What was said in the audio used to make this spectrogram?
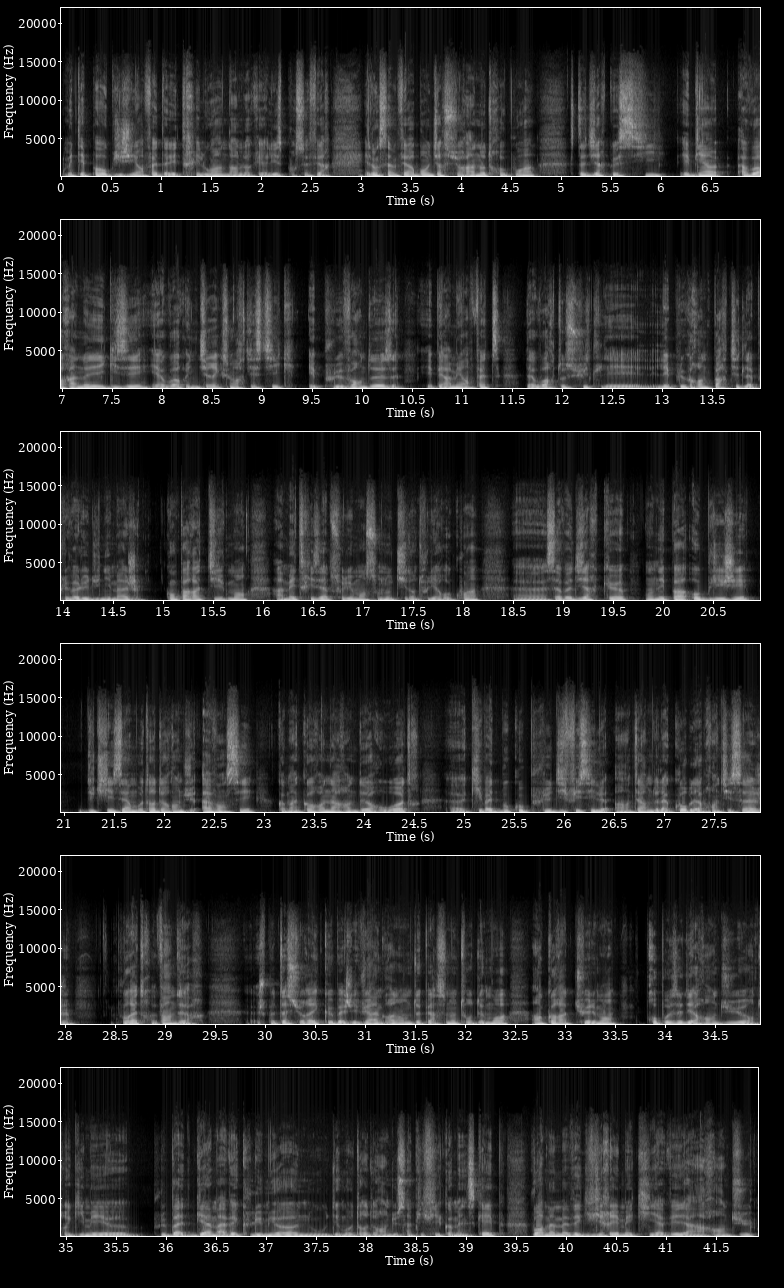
mais t'es pas obligé en fait d'aller très loin dans le réalisme pour se faire. Et donc ça me fait rebondir sur un autre point, c'est-à-dire que si, eh bien, avoir un œil aiguisé et avoir une direction artistique est plus vendeuse et permet en fait d'avoir tout de suite les, les plus grandes parties de la plus-value d'une image comparativement à maîtriser absolument son outil dans tous les recoins, euh, ça veut dire que on n'est pas obligé d'utiliser un moteur de rendu avancé comme un Corona Render ou autre, euh, qui va être beaucoup plus difficile en termes de la courbe d'apprentissage pour être vendeur. Je peux t'assurer que bah, j'ai vu un grand nombre de personnes autour de moi, encore actuellement, proposer des rendus entre guillemets euh, plus bas de gamme avec Lumion ou des moteurs de rendu simplifiés comme Enscape, voire même avec Viré, mais qui avaient un rendu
